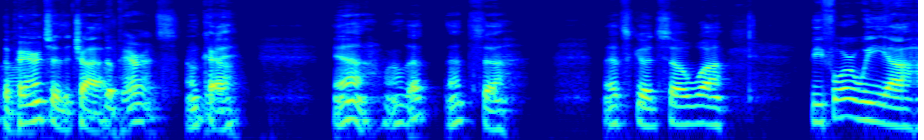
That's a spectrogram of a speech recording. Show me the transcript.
The parents or the child? The parents. Okay. Yeah. Yeah. Well, that that's uh, that's good. So uh, before we uh,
